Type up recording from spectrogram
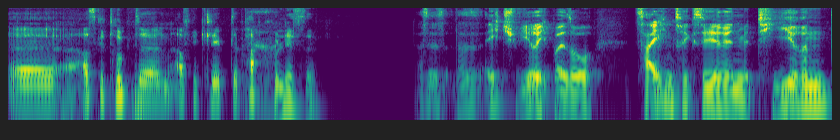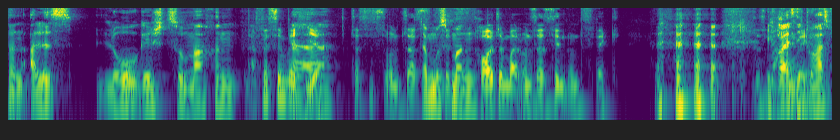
äh, ausgedruckte, aufgeklebte Pappkulisse. Das ist, das ist echt schwierig bei so Zeichentrickserien mit Tieren, dann alles logisch zu machen. Dafür sind wir Äh, hier. Das ist, und das, da muss das man- ist heute mal unser Sinn und Zweck. Ich weiß nicht, du hast,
